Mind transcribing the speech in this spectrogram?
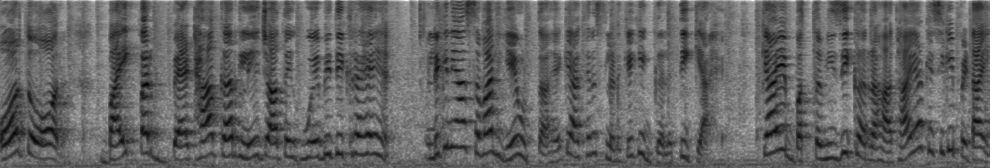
और तो और, बाइक पर बैठा कर ले जाते हुए भी दिख रहे हैं। लेकिन यहाँ सवाल ये उठता है कि आखिर इस लड़के की गलती क्या है? क्या ये बदतमीजी कर रहा था या किसी की पिटाई?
